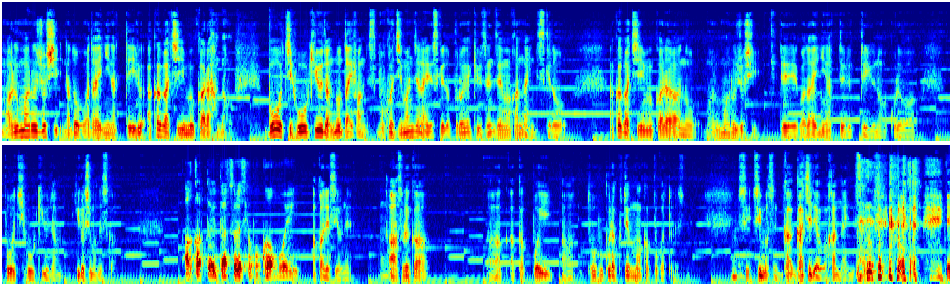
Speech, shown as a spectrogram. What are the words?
〇〇女子など話題になっている赤がチームカラーの某地方球団の大ファンです。僕は自慢じゃないですけど、プロ野球全然わかんないんですけど、赤がチームカラーの〇〇女子で話題になってるっていうのは、これは某地方球団、広島ですか？赤と言ったらそれしか僕は思い。赤ですよね。うんあ、それか、あ赤っぽいあ、東北楽天も赤っぽかったですね。すすいません。が、ガチではわかんないんですけど、え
